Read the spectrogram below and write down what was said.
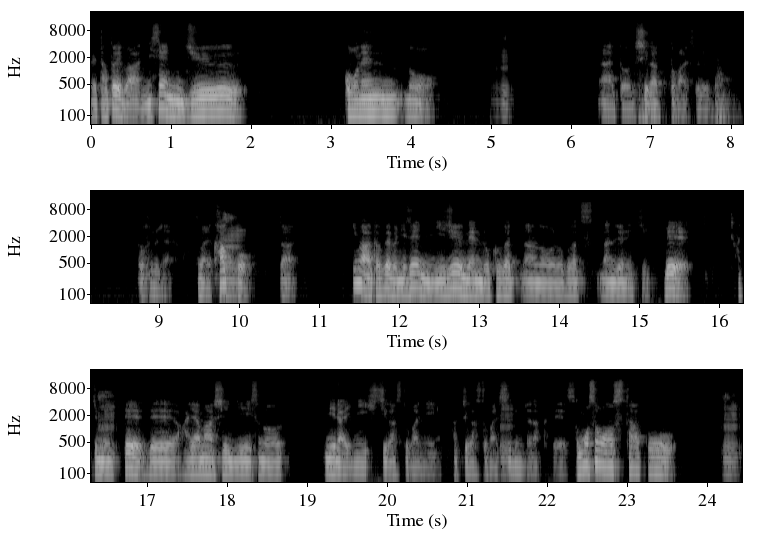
え例えば2015年のうん。と4月とかにするとするじゃないですか。つまり過去、うん今、例えば2020年6月、あの、6月何十日で始めて、で、早回しにその未来に7月とかに、8月とかにするんじゃなくて、そもそものスタートをうん。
